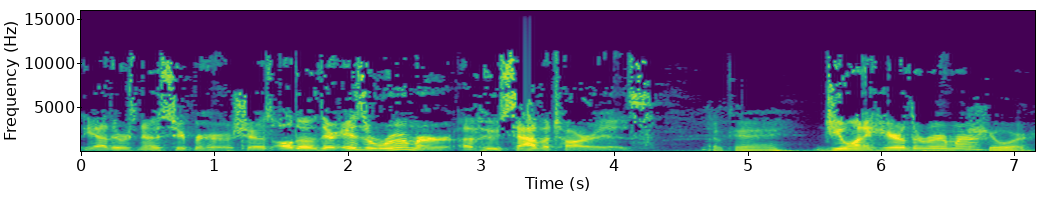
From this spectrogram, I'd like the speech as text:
yeah. There was no superhero shows, although there is a rumor of who Savitar is. Okay. Do you want to hear the rumor? Sure.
